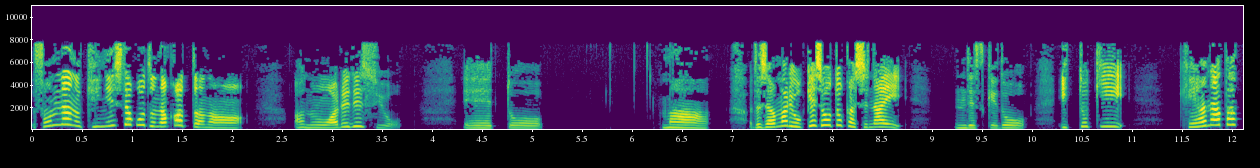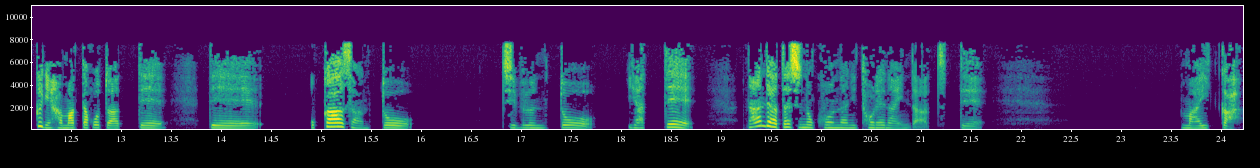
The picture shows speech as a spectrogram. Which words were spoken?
そんなの気にしたことなかったな。あの、あれですよ。えー、っと、まあ、私あんまりお化粧とかしないんですけど、一時、毛穴パックにはまったことあって、で、お母さんと自分とやって、なんで私のこんなに取れないんだ、つって、まあいいか。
